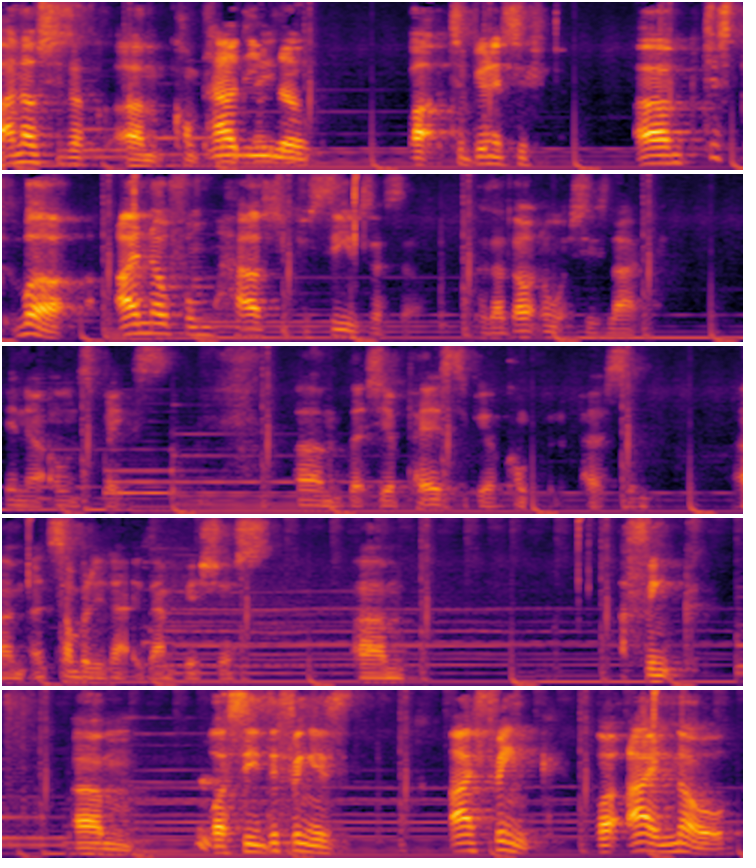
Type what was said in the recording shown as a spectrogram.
I know she's a um, How do you know? But to be honest, if, um, just well, I know from how she perceives herself because I don't know what she's like in her own space. Um, that she appears to be a confident person um, and somebody that is ambitious. Um, I think. Um, well, see, the thing is, I think, or I know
